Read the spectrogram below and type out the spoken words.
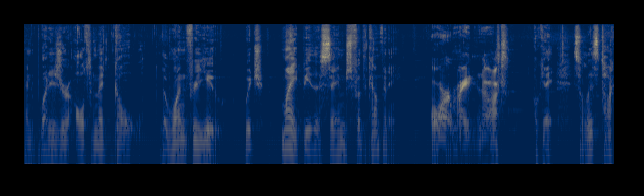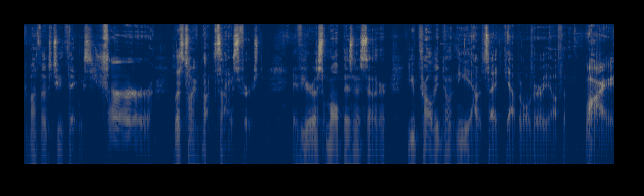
and what is your ultimate goal? The one for you, which might be the same as for the company. Or might not? Okay, so let's talk about those two things. Sure. Let's talk about size first. If you're a small business owner, you probably don't need outside capital very often Why?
